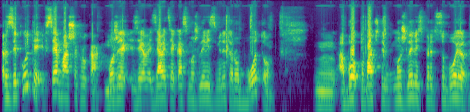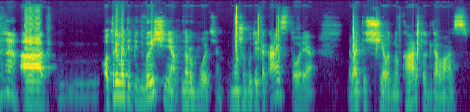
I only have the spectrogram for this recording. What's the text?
Ризикуйте, і все в ваших руках. Може з'явиться якась можливість змінити роботу, або побачити можливість перед собою а, отримати підвищення на роботі. Може бути і така історія. Давайте ще одну карту для вас.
